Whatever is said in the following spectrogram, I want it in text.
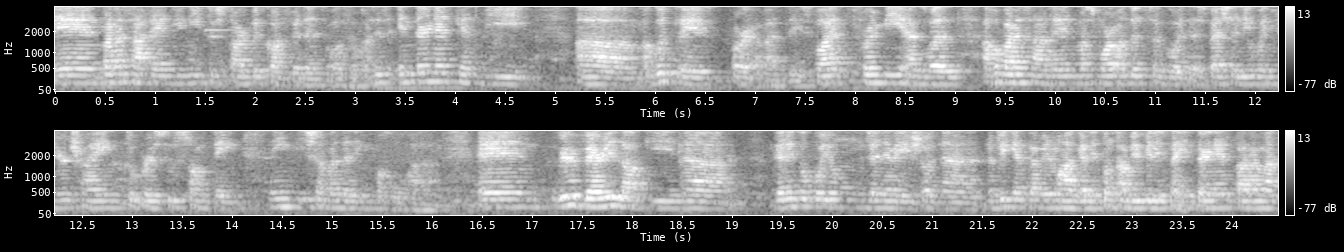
And para sa akin, you need to start with confidence also. Kasi internet can be um, a good place or a bad place. But for me as well, ako para sa akin, mas more on dun sa good, especially when you're trying to pursue something na hindi siya madaling makuha. And we're very lucky na ganito po yung generation na nabigyan kami ng mga ganitong kabibilis na internet para ma-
